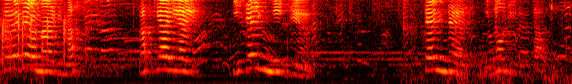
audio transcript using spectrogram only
それでは参ります。和気あいあい2020千年祈り歌。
